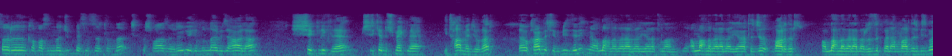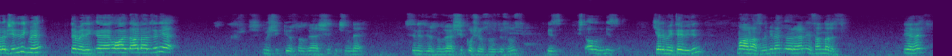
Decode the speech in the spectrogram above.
sarı kafasında, cübbesi sırtında çıkmış vaaz veriyor. Diyor ki bunlar bizi hala şirklikle, şirke düşmekle itham ediyorlar. Ya kardeşim biz dedik mi Allah'la beraber yaratılan, Allah'la beraber yaratıcı vardır. Allah'la beraber rızık veren vardır. Biz böyle bir şey dedik mi? Demedik. E, o halde hala bize niye müşrik diyorsunuz veya şirk içinde siziniz diyorsunuz veya şirk koşuyorsunuz diyorsunuz. Biz işte alın biz kelime-i tevhidin manasını bilen, öğrenen insanlarız. Diyerek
